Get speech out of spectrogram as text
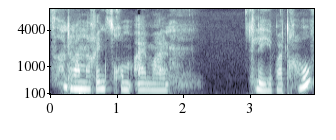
So, und dann machen wir ringsrum einmal Kleber drauf.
